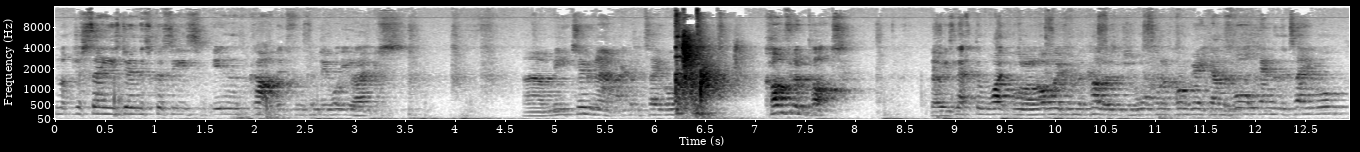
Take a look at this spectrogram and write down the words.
Not just saying he's doing this because he's in Cardiff and can do what he likes. Uh, me too now, back at the table. Confident pot. Though he's left the white ball a long way from the colours, which are all kind of congregate down the ball end of the table.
